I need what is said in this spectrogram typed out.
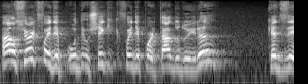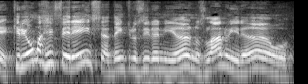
Ah, o senhor que foi de... o Sheikh que foi deportado do Irã? Quer dizer, criou uma referência dentre os iranianos lá no Irã, ou,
